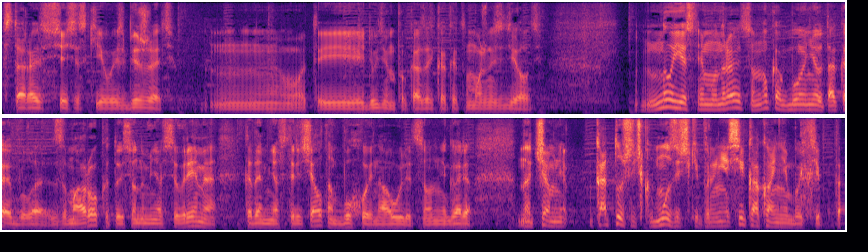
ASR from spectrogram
стараюсь всячески его избежать. Вот, и людям показать, как это можно сделать. Ну, если ему нравится, ну, как бы у него такая была заморока. То есть он у меня все время, когда меня встречал там бухой на улице, он мне говорил, ну, что мне катушечку музычки принеси какой-нибудь, типа там.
